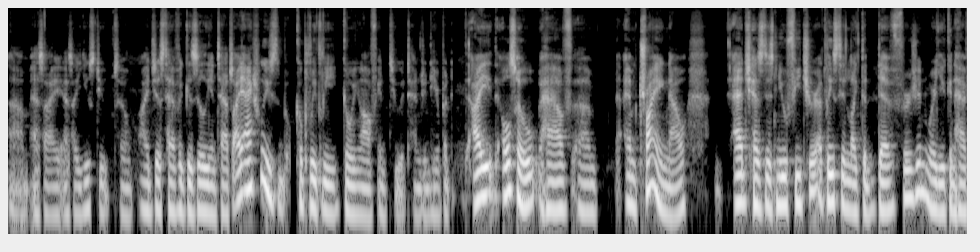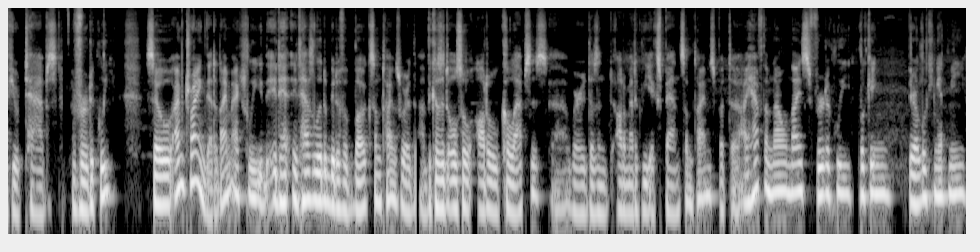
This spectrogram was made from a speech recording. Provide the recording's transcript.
um, as I as I used to. So I just have a gazillion tabs. I actually completely going off into a tangent here, but I also have. Um, I'm trying now. Edge has this new feature, at least in like the dev version, where you can have your tabs vertically. So I'm trying that, and I'm actually it it has a little bit of a bug sometimes where uh, because it also auto collapses, uh, where it doesn't automatically expand sometimes. But uh, I have them now, nice vertically looking they're looking at me.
